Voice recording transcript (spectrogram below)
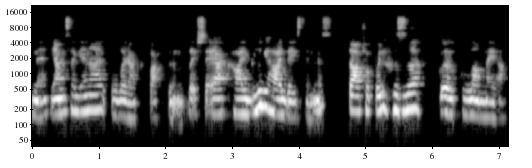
ne? Yani mesela genel olarak baktığınızda işte eğer kaygılı bir haldeyseniz daha çok böyle hızlı e, kullanmaya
